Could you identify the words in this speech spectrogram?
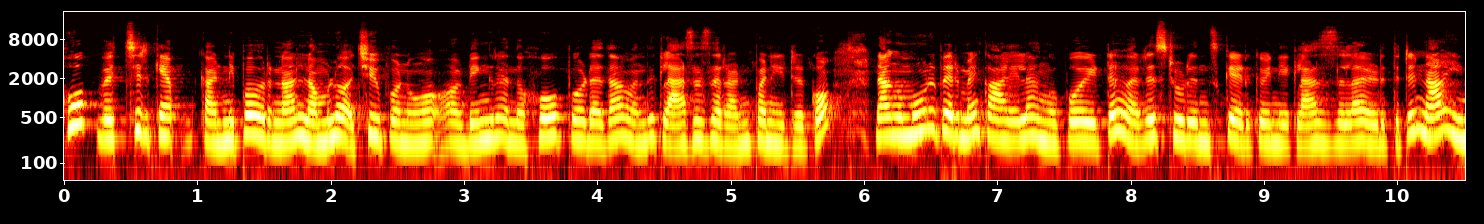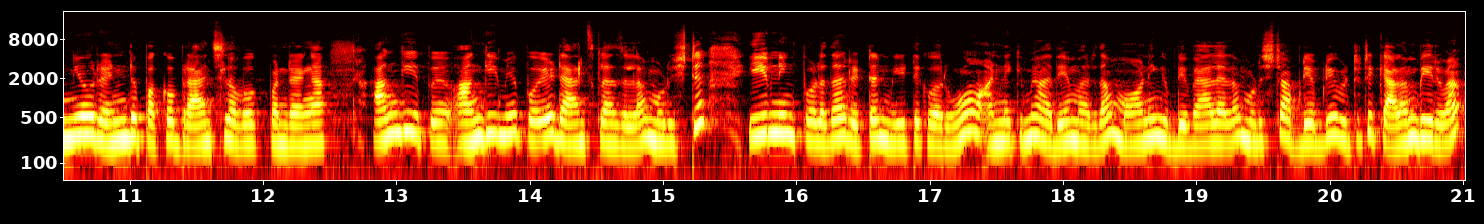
ஹோப் வச்சுருக்கேன். கண்டிப்பாக ஒரு நாள் நம்மளும் அச்சீவ் பண்ணுவோம் அப்படிங்கிற அந்த ஹோப்போடு தான் வந்து கிளாஸஸை ரன் பண்ணிகிட்ருக்கோம் நாங்கள் மூணு பேருமே காலையில் அங்கே போயிட்டு வர ஸ்டூடெண்ட்ஸ்க்கு எடுக்க வேண்டிய கிளாஸஸ் எல்லாம் எடுத்துகிட்டு நான் இன்னும் ரெண்டு பக்கம் பிரான்ச்சில் ஒர்க் பண்ணுறேங்க அங்கேயும் இப்போ அங்கேயுமே போய் டான்ஸ் கிளாஸ் எல்லாம் முடிச்சுட்டு ஈவினிங் போல் தான் ரிட்டன் வீட்டுக்கு வருவோம். அன்றைக்குமே அதே மாதிரி தான் மார்னிங் இப்படி வேலையெல்லாம் முடிச்சுட்டு அப்படி அப்படியே விட்டுட்டு கிளம்பிடுவேன்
